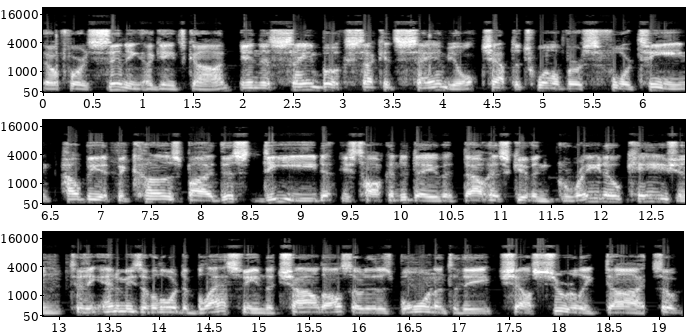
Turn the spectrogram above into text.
uh, for sinning against God. In this same book, 2 Samuel, chapter 12, verse 14, howbeit because by this deed, he's talking to David, thou hast given great occasion to the enemies of the Lord to blaspheme, the child also that is born unto thee shall surely die. So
